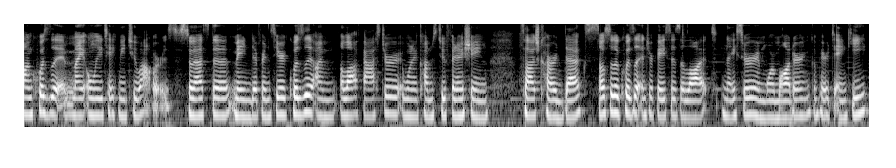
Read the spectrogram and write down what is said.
on Quizlet, it might only take me two hours. So that's the main difference here. Quizlet, I'm a lot faster when it comes to finishing flashcard decks. Also the Quizlet interface is a lot nicer and more modern compared to Anki,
